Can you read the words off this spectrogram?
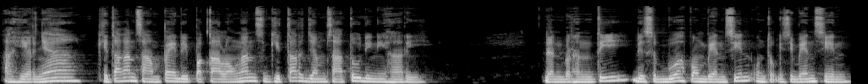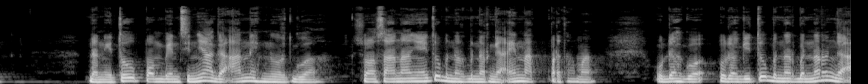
Akhirnya kita kan sampai di Pekalongan sekitar jam 1 dini hari. Dan berhenti di sebuah pom bensin untuk isi bensin. Dan itu pom bensinnya agak aneh menurut gua. Suasananya itu benar-benar gak enak pertama udah gua udah gitu bener-bener nggak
